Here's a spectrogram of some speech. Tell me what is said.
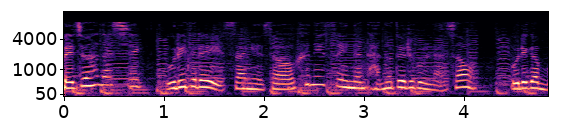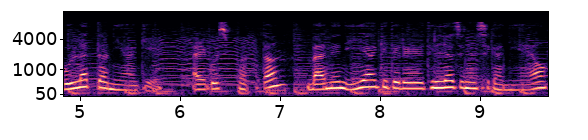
매주 하나씩 우리들의 일상에서 흔히 쓰이는 단어들을 골라서 우리가 몰랐던 이야기, 알고 싶었던 많은 이야기들을 들려주는 시간이에요.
